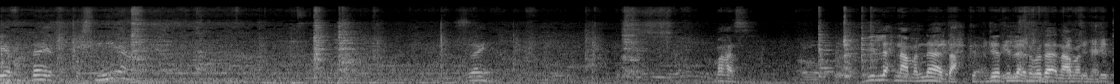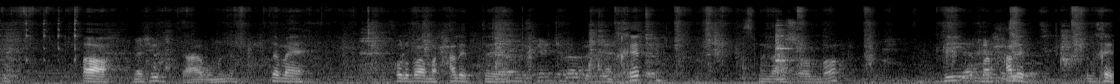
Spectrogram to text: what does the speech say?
وهي في بداية التصنيع. إزاي؟ معز دي اللي إحنا عملناها تحت ديت اللي إحنا بدأنا عملناها. آه. ماشي. تعبوا منها تمام. ندخلوا بقى مرحلة آه، الختم بسم الله ما شاء الله. دي مرحلة الختم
